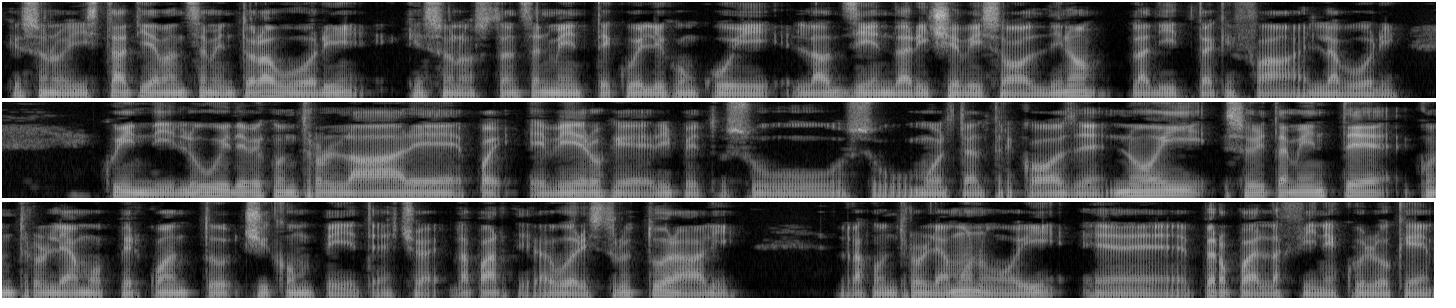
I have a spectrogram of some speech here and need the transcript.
che sono gli stati di avanzamento lavori, che sono sostanzialmente quelli con cui l'azienda riceve i soldi, no? La ditta che fa i lavori. Quindi lui deve controllare, poi è vero che, ripeto, su, su molte altre cose, noi solitamente controlliamo per quanto ci compete, cioè la parte dei lavori strutturali la controlliamo noi, eh, però poi alla fine quello che,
